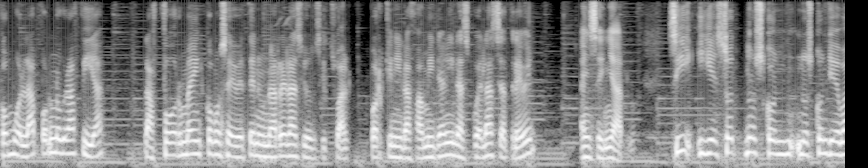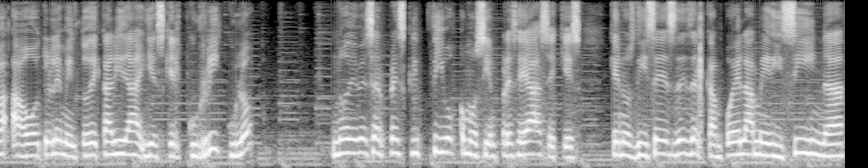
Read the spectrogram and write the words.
como la pornografía, la forma en cómo se debe tener una relación sexual, porque ni la familia ni la escuela se atreven a enseñarlo. Sí, y eso nos conlleva a otro elemento de calidad y es que el currículo no debe ser prescriptivo como siempre se hace, que es que nos dice desde el campo de la medicina,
